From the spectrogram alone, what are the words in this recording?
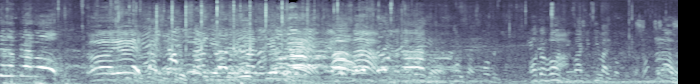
prawo, prawo! O, jest! Sam jest to. Brawo.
